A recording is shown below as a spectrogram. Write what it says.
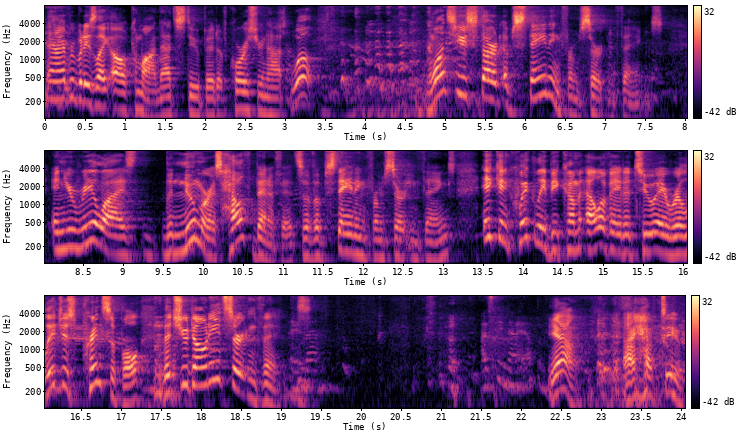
Now everybody's like, oh, come on, that's stupid. Of course you're not. Well, once you start abstaining from certain things and you realize the numerous health benefits of abstaining from certain things, it can quickly become elevated to a religious principle that you don't eat certain things. Amen. I've seen that happen. Yeah, I have too.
